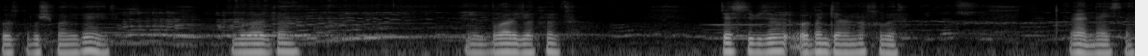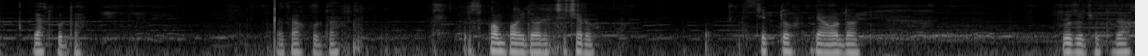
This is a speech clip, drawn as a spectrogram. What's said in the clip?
Prosto bu şifalı değil. Buralarda bunları götür. Resti bize oradan gelenden su ver. He neyse. Yat burada. Yatak burada. Pompayı doğru çeker o. Gitti o. Bir tane oradan. Su da götürək.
